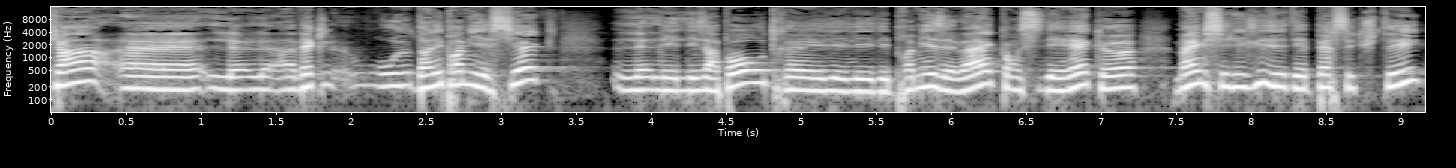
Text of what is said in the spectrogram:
Quand, euh, avec, dans les premiers siècles, les, apôtres et les, premiers évêques considéraient que même si l'Église était persécutée,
